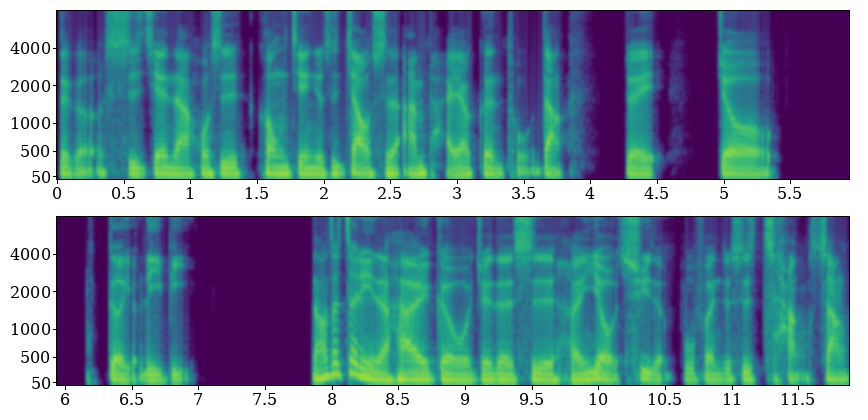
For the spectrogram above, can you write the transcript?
这个时间啊，或是空间，就是教室的安排要更妥当。对，就各有利弊。然后在这里呢，还有一个我觉得是很有趣的部分，就是厂商，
